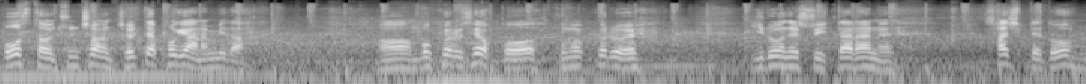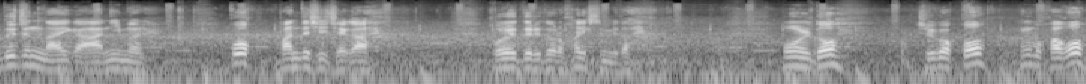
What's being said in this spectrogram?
보스턴, 춘천 절대 포기 안 합니다. 어, 목표를 세웠고 그 목표를 이루어낼 수 있다라는 40대도 늦은 나이가 아님을 꼭 반드시 제가 보여드리도록 하겠습니다. 오늘도 즐겁고 행복하고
